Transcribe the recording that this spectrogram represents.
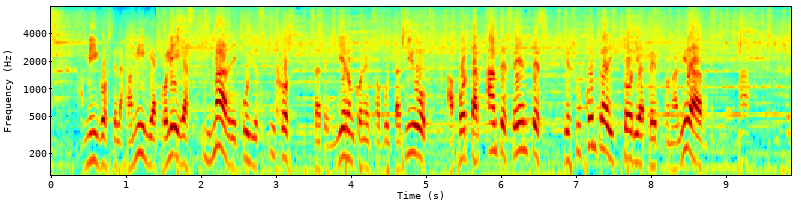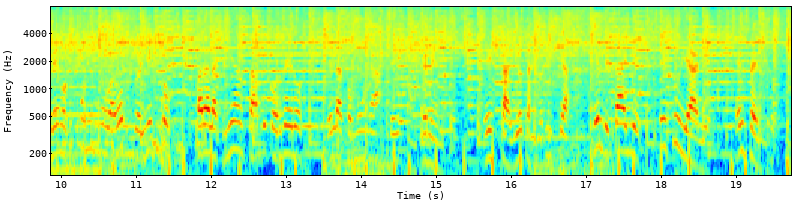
Amigos de la familia, colegas y madre cuyos hijos se atendieron con el facultativo aportan antecedentes de su contradictoria personalidad. Además, conoceremos un innovador proyecto para la crianza de corderos en la comuna de Incrementos. Esta y otras noticias en detalle en su diario, El Centro.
